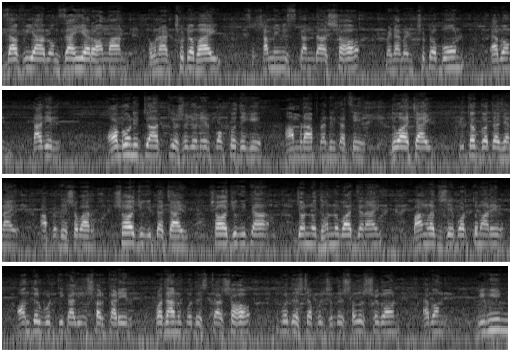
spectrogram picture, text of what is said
জাফিয়া এবং জাহিয়া রহমান ওনার ছোট ভাই শামীম ইস্কান্দার সহ ম্যাডামের ছোট বোন এবং তাদের অগণিত আত্মীয় স্বজনের পক্ষ থেকে আমরা আপনাদের কাছে দোয়া চাই, কৃতজ্ঞতা জানাই, আপনাদের সবার সহযোগিতা চাই। সহযোগিতা জন্য ধন্যবাদ জানাই। বাংলাদেশে বর্তমানের অন্তর্বর্তীকালীন সরকারের প্রধান উপদেষ্টা সহ উপদেষ্টা পরিষদের সদস্যগণ এবং বিভিন্ন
